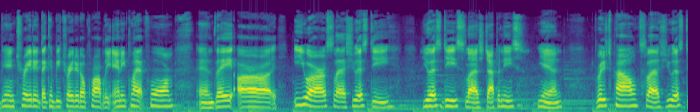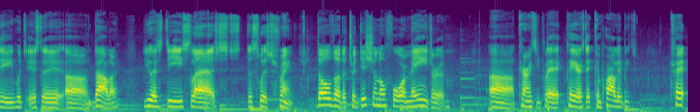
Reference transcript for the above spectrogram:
being traded that can be traded on probably any platform, and they are EUR slash USD, USD slash Japanese yen, British pound slash USD, which is the uh, dollar, USD slash the Swiss franc. Those are the traditional four major uh, currency pairs that can probably be tra-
